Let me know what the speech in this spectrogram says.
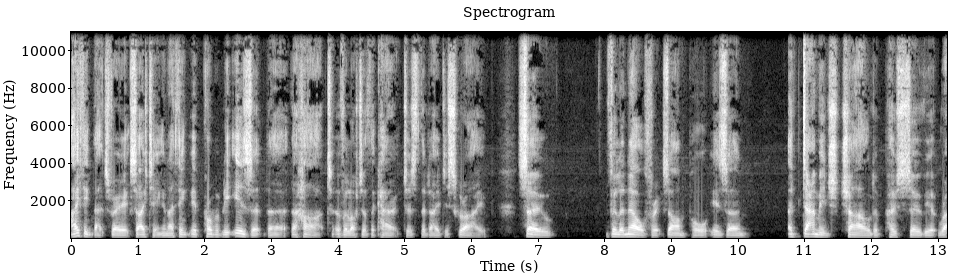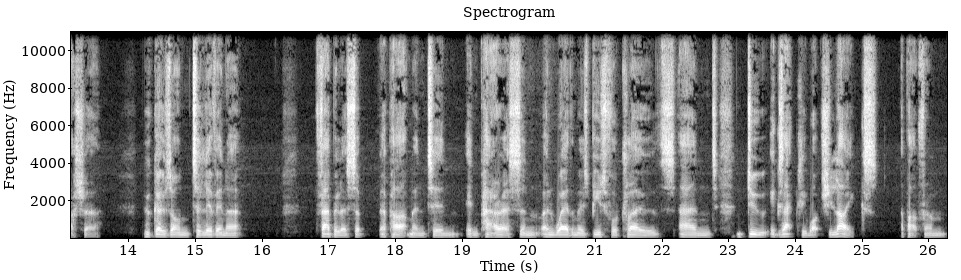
I think that's very exciting, and I think it probably is at the, the heart of a lot of the characters that I describe. So, Villanelle, for example, is a, a damaged child of post Soviet Russia who goes on to live in a fabulous apartment in, in Paris and, and wear the most beautiful clothes and do exactly what she likes, apart from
